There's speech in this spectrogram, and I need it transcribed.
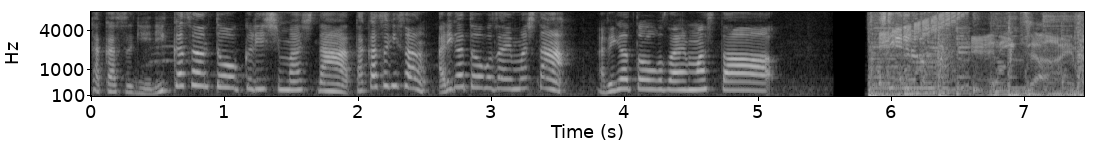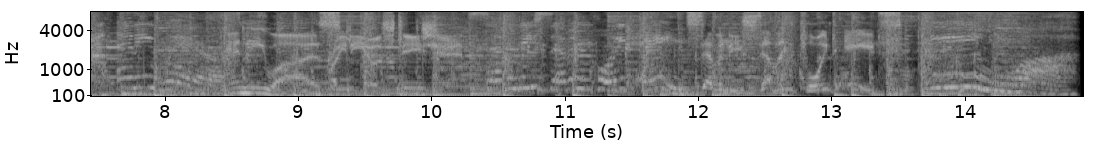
高杉立花さんとお送りしました。高杉さんありがとうございました。ありがとうございました。and radio station 77.8. 77.8. Ewa.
